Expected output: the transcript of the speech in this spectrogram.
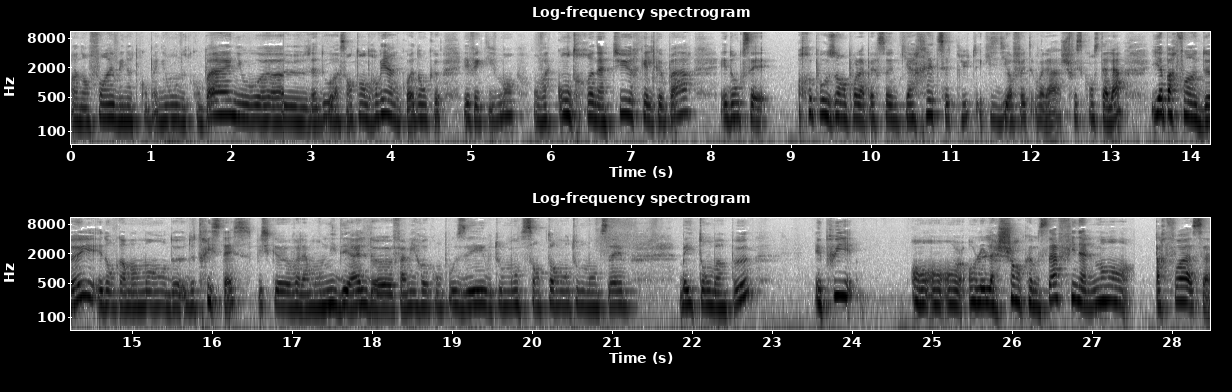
un enfant aimer notre compagnon, notre compagne, ou euh, deux ados à s'entendre bien. Quoi. Donc, euh, effectivement, on va contre nature quelque part. Et donc, c'est reposant pour la personne qui arrête cette lutte et qui se dit, en fait, voilà, je fais ce constat-là. Il y a parfois un deuil et donc un moment de, tristesse, puisque, voilà, mon idéal de famille recomposée, où tout le monde s'entend, tout le monde s'aime, ben, il tombe un peu. Et puis, en, le lâchant comme ça, finalement, parfois, ça,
